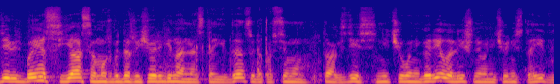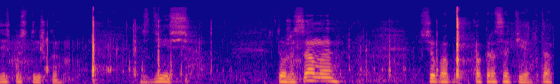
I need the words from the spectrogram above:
9BS, Яса, может быть даже еще оригинальная стоит, да, судя по всему. Так, здесь ничего не горело, лишнего ничего не стоит, здесь пустышка. Здесь то же самое, все по, по красоте. Так,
